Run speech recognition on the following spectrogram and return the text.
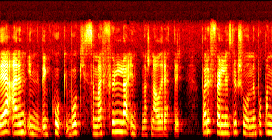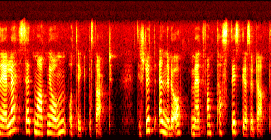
Det er en innebygd kokebok som er full av internasjonale retter. Bare følg instruksjonene på panelet, sett maten i ovnen og trykk på start. Til slutt ender du opp med et fantastisk resultat.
